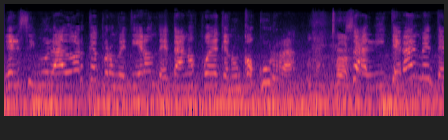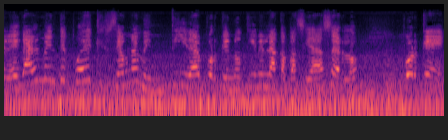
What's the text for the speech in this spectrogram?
el simulador que prometieron de Thanos puede que nunca ocurra. O sea, literalmente, legalmente puede que sea una mentira, porque no tienen la capacidad de hacerlo, porque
